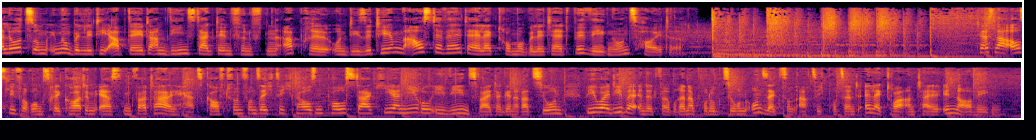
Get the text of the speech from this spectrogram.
Hallo zum E-Mobility Update am Dienstag, den 5. April. Und diese Themen aus der Welt der Elektromobilität bewegen uns heute. Tesla Auslieferungsrekord im ersten Quartal. Herz kauft 65.000 Polestar, Kia Niro EV in zweiter Generation, BYD beendet Verbrennerproduktion und 86% Elektroanteil in Norwegen.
